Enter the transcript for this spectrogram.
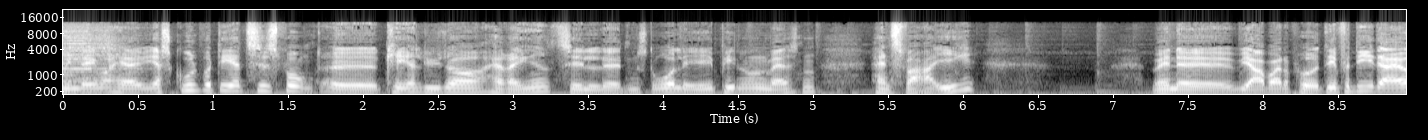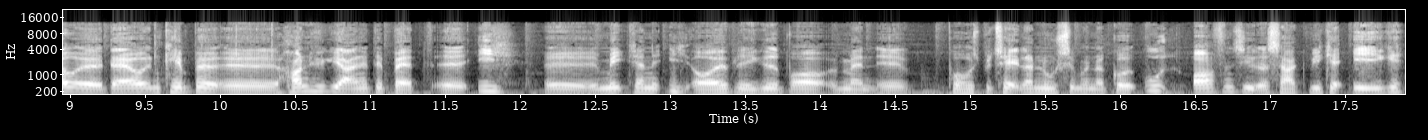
Mine damer og herrer, jeg skulle på det her tidspunkt, øh, kære lyttere, have ringet til øh, den store læge, Peter Madsen. Han svarer ikke, men øh, vi arbejder på det. Det er fordi, der er jo, øh, der er jo en kæmpe øh, håndhygiejne-debat øh, i øh, medierne i øjeblikket, hvor man øh, på hospitaler nu simpelthen er gået ud offensivt og sagt, vi kan ikke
